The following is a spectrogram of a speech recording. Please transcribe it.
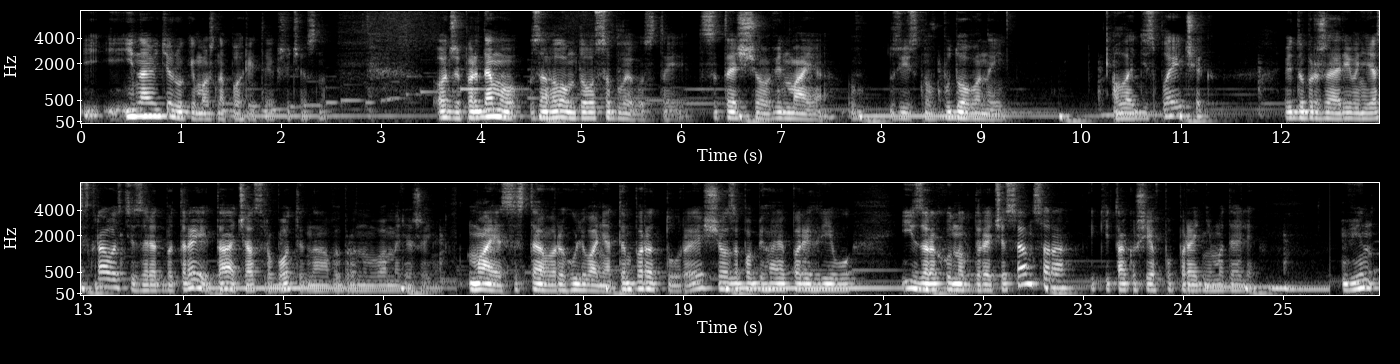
І, і, і навіть і руки можна погріти, якщо чесно. Отже, перейдемо загалом до особливостей. Це те, що він має, звісно, вбудований OLED-дисплейчик, відображає рівень яскравості, заряд батареї та час роботи на вибраному вами режимі. Має систему регулювання температури, що запобігає перегріву, і за рахунок, до речі, сенсора, який також є в попередній моделі, він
